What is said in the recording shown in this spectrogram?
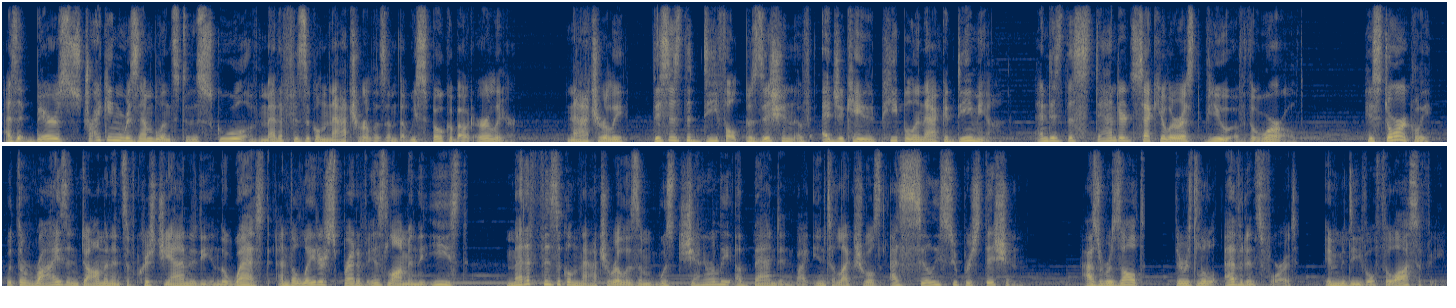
as it bears striking resemblance to the school of metaphysical naturalism that we spoke about earlier. Naturally, this is the default position of educated people in academia, and is the standard secularist view of the world. Historically, with the rise and dominance of Christianity in the West and the later spread of Islam in the East, metaphysical naturalism was generally abandoned by intellectuals as silly superstition. As a result, there is little evidence for it in medieval philosophy.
